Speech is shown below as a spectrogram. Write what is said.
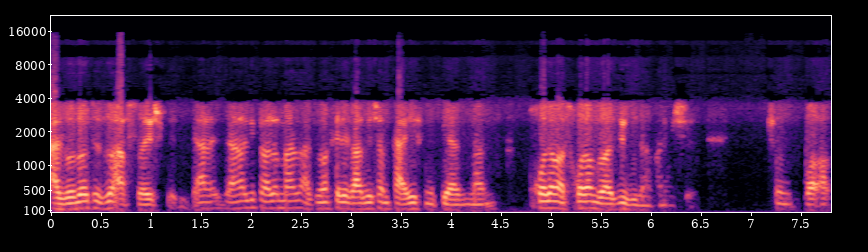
عضلات رو افزایش بدی. در, در حالی که حالا من از من خیلی قبلش هم تعریف می‌کرد من خودم از خودم راضی بودم همیشه. چون با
